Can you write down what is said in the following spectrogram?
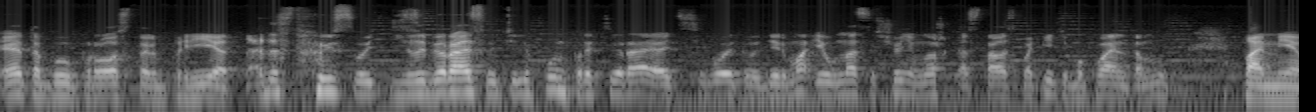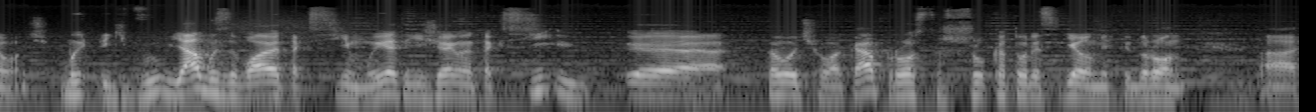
Это был просто бред. Я достаю свой, забираю свой телефон, протираю от всего этого дерьма, и у нас еще немножко осталось в пакете, буквально там, ну, по мелочи. Мы, я вызываю такси, мы отъезжаем на такси, и э, того чувака просто, который съел мефедрон, э,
